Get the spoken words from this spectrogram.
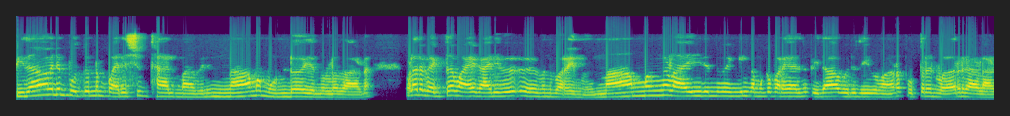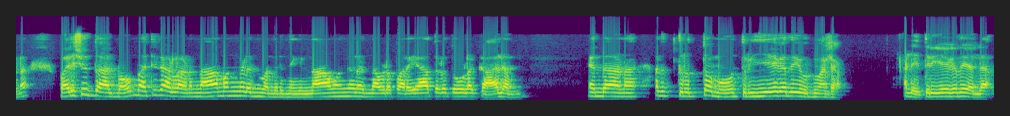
പിതാവിനും പുത്രനും പരിശുദ്ധാത്മാവിനും നാമമുണ്ട് എന്നുള്ളതാണ് വളരെ വ്യക്തമായ കാര്യം എന്ന് പറയുന്നത്. നാമങ്ങളായിരുന്നുവെങ്കിൽ നമുക്ക് പറയാമായിരുന്നു പിതാവ് ഒരു ദൈവമാണ് പുത്രൻ വേറൊരാളാണ് പരിശുദ്ധാത്മാവും മറ്റൊരാളാണ്. നാമങ്ങൾ എന്ന് വന്നിരുന്നെങ്കിൽ നാമങ്ങൾ എന്ന് അവിടെ പറയാത്തിടത്തോളം കാലം എന്താണ്? അത് തൃത്വമോ ത്രിയേകതയോ ഒന്നുമല്ല അല്ലെ? ത്രിയേകതയല്ല.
